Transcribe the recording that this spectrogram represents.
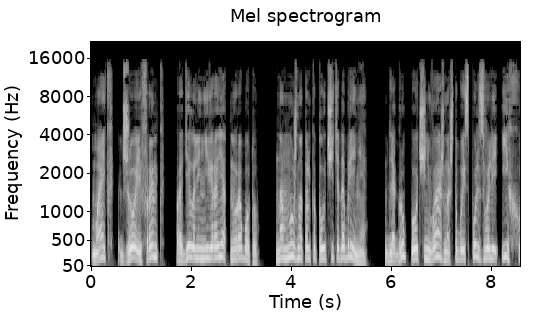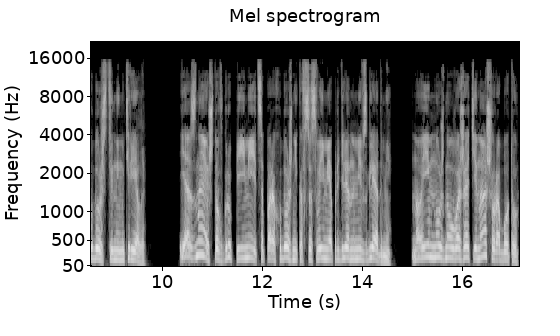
Майк, Джо и Фрэнк проделали невероятную работу. Нам нужно только получить одобрение. Для группы очень важно, чтобы использовали их художественные материалы. Я знаю, что в группе имеется пара художников со своими определенными взглядами, но им нужно уважать и нашу работу,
